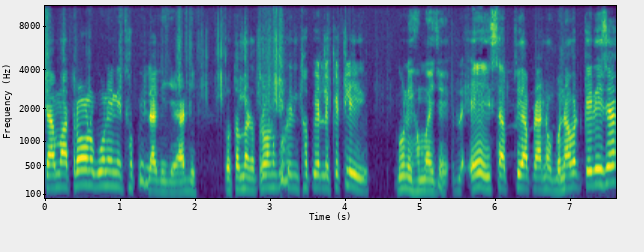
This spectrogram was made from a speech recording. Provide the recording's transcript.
કે આમાં ત્રણ ગુણીની થપ્પી લાગી જાય આડી. તો તમારે ત્રણ ગુણીની થપ્પી એટલે કેટલી ગુણી હમાઈ જાય? એટલે એ હિસાબથી આપણે આનો બનાવટ કરી છે,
